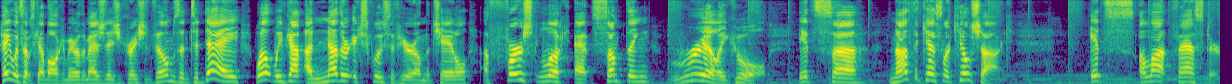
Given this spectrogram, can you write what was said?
Hey, what's up, Scott Balkum here with Imagination Creation Films, and today, well, we've got another exclusive here on the channel. A first look at something really cool. It's uh, not the Kessler Killshock. It's a lot faster.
